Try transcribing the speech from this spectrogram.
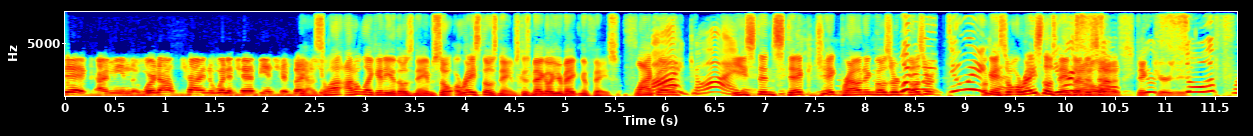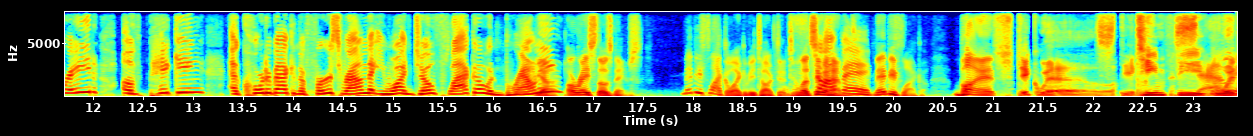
Stick. I mean, we're not trying to win a championship. Like Yeah, so I, I don't like any of those names. So erase those names because Mego, you're making a face. Flacco, My God. Easton, Stick, Jake Browning. Those are What those are are you doing? Okay, so erase those You names. are I just a lot said. of stick You're jerseys. so afraid of picking a quarterback in the first round that you want Joe Flacco and Browning. Yeah, erase those names. Maybe Flacco I could be talked into. Let's see what happens. it. Maybe Flacco. But Stickwell. Team Feet would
